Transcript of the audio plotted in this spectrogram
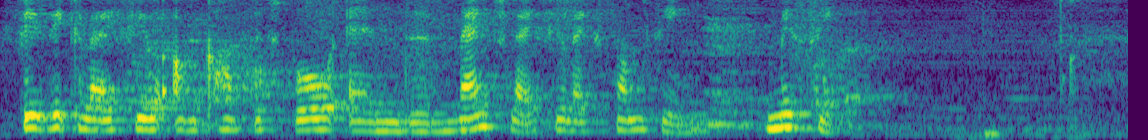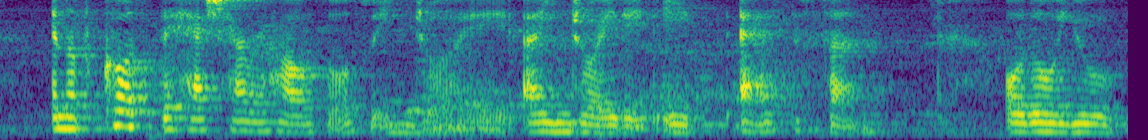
physically I feel uncomfortable and uh, mentally I feel like something missing. And of course, the Hash Harry House also enjoy. I enjoyed it. It adds the fun. Although you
